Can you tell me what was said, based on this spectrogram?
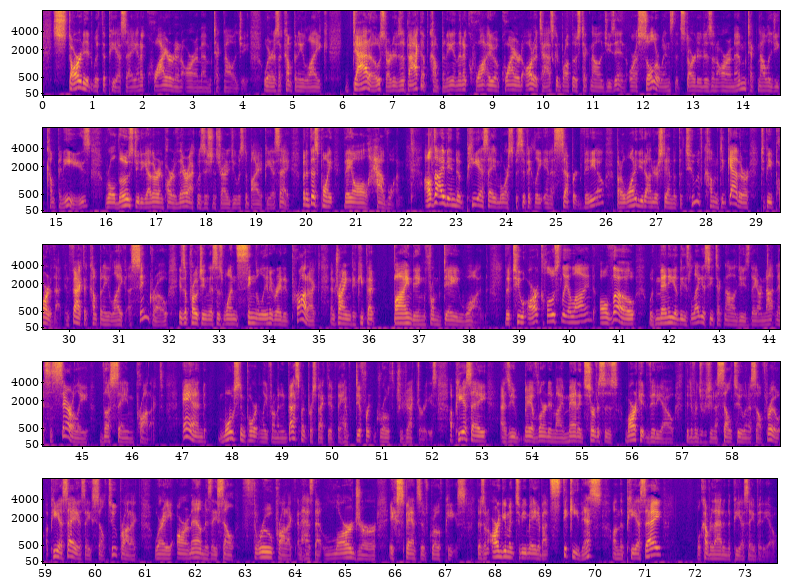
started with the PSA and acquired an RMM technology, whereas a company like Datto started as a backup company and then acqui- acquired Autotask and brought those technologies in, or a SolarWinds that started as an RMM technology companies rolled those two together and part of their acquisition strategy was to buy a PSA. But at this point, they all have one. I'll dive into PSA more specifically in a separate video, but I wanted you to understand that the two have come together to be part of that. In fact, a company like a Syncro is approaching this as one single integrated product and trying to keep that binding from day one. The two are closely aligned, although with many of these legacy technologies, they are not necessarily the same product. And most importantly, from an investment perspective, they have different growth trajectories. A PSA, as you may have learned in my managed services market video, the difference between a sell to and a sell through, a PSA is a sell to product, where a RMM is a sell through product and has that larger, expansive growth piece. There's an argument to be made about stickiness on the PSA. We'll cover that in the PSA video.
